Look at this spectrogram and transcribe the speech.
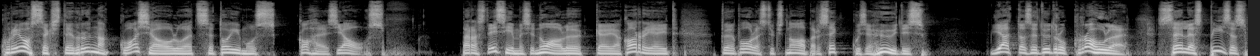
kurioosseks teeb rünnaku asjaolu, et see toimus kahes jaos. pärast esimesi noalööke ja karjeid tõepoolest üks naaber sekkus ja hüüdis jäta see tüdruk rahule. sellest piisas,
